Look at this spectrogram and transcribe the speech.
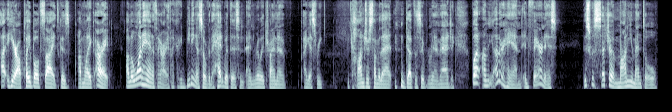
uh, here I'll play both sides because I'm like, all right. On the one hand, it's like, all right, like beating us over the head with this and, and really trying to, I guess, re- conjure some of that Death of Superman magic. But on the other hand, in fairness, this was such a monumental,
